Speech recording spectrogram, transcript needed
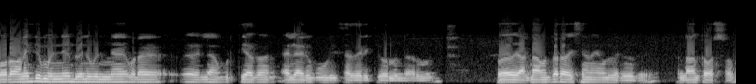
കൊറോണയ്ക്ക് മുന്നേ ഇതിന് മുന്നേ ഇവിടെ എല്ലാം വൃത്തിയാക്കാൻ എല്ലാവരും കൂടി സഹകരിച്ചു വന്നിട്ടുണ്ടായിരുന്നു. ഇപ്പോൾ രണ്ടാമത്തെ പ്രാവശ്യമാണ് ഞങ്ങൾ വരുന്നത്. രണ്ടാമത്തെ വർഷം.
